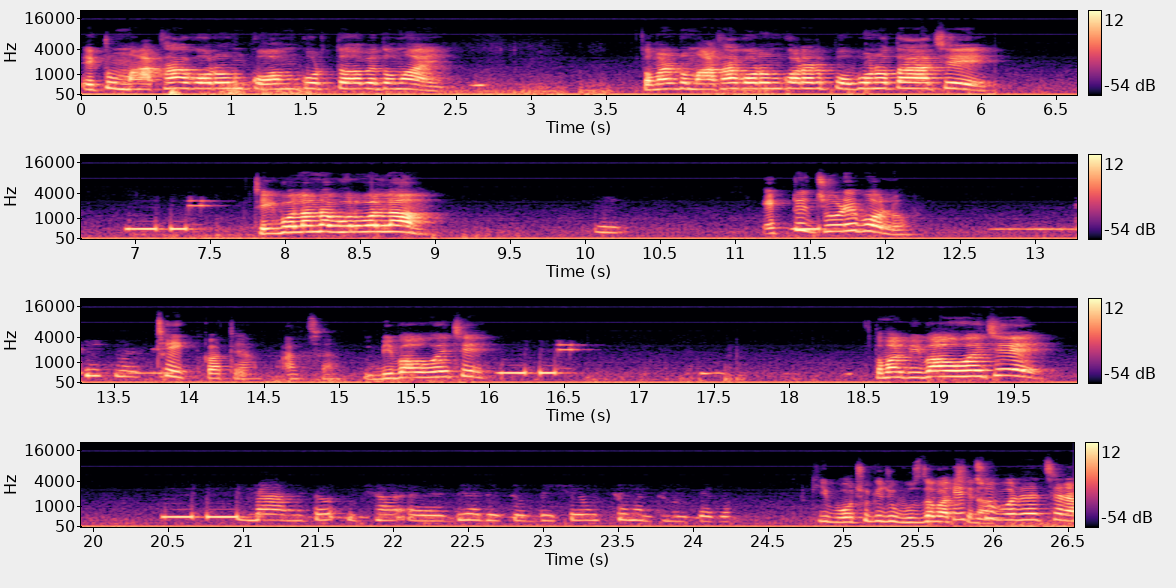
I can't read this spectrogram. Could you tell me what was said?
একটু মাথা গরম কম করতে হবে তোমায়। তোমার একটু মাথা গরম করার প্রবণতা আছে। ঠিক বললাম না ভুল বললাম? একটু জোরে বলো। ঠিক ঠিক কথা আচ্ছা। বিবাহ হয়েছে? তোমার বিবাহ হয়েছে? না আমি তো উচ্চ মাধ্যমিক দেবো। কি বলছো কিছু বুঝতে পারছি না। কিছু বোঝা যাচ্ছে না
